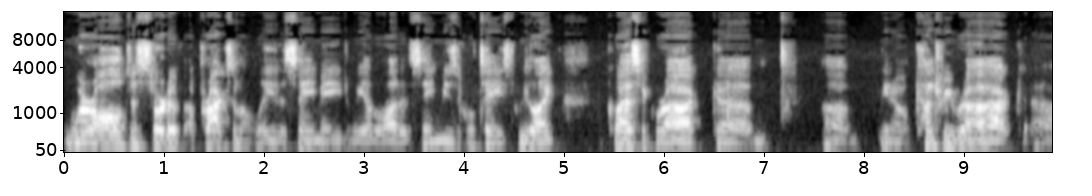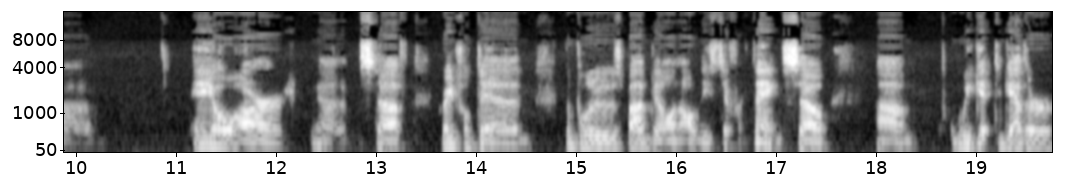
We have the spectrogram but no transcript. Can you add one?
we're all just sort of approximately the same age. We have a lot of the same musical taste. We like classic rock, um, uh, you know, country rock, uh, AOR uh, stuff, Grateful Dead, the blues, Bob Dylan, all these different things. So um, we get together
